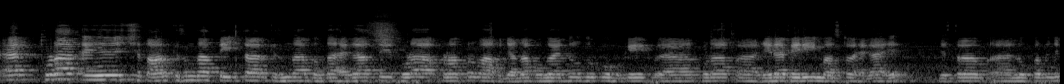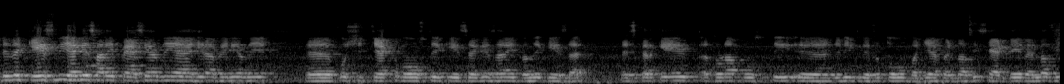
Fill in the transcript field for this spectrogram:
ਹੈ ਥੋੜਾ ਇਹ ਸ਼ੈਤਾਨ ਕਿਸਮ ਦਾ ਤੇਜ਼ ਤਰਾਰ ਕਿਸਮ ਦਾ ਬੰਦਾ ਹੈਗਾ ਤੇ ਥੋੜਾ ਆਪਣਾ ਪ੍ਰਭਾਵ ਜ਼ਿਆਦਾ ਪਾਉਂਦਾ ਇੱਧਰ ਉੱਧਰ ਘੁੰਮ ਕੇ ਥੋੜਾ ਹੇਰਾ ਫੇਰੀ ਮਾਸਟਰ ਹੈਗਾ ਇਹ ਜਿਸ ਤਰ੍ਹਾਂ ਲੋਕਾਂ ਦੇ ਜਿਹੜੇ ਦੇ ਕੇਸ ਵੀ ਹੈਗੇ ਸਾਰੇ ਪੈਸਿਆਂ ਦੇ ਆ ਹੇਰਾ ਫੇਰੀਆਂ ਦੇ ਕੁਝ ਚੈੱਕ ਬਾਉਂਸ ਦੇ ਕੇਸ ਹੈਗੇ ਸਾਰੇ ਇਦਾਂ ਦੇ ਕੇਸ ਹੈ ਇਸ ਕਰਕੇ ਥੋੜਾ ਅਹ, ਜਿਹੜੀ ਗ੍ਰਿਫਤ ਤੋਂ ਬਚਿਆ ਫਿਰਦਾ ਸੀ ਸਾਈਡ ਤੇ ਰਹਿੰਦਾ ਸੀ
